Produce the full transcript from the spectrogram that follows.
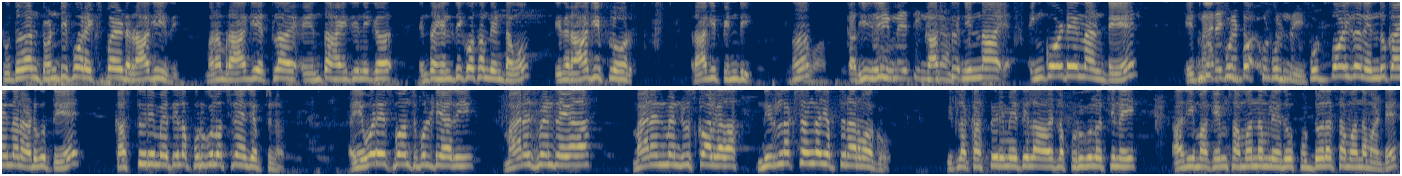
Two thousand twenty four expired రాగి ఇది. మనం రాగి ఎట్లా ఎంత హైజీనిక్గా ఎంత హెల్తీ కోసం తింటామో ఇది రాగి ఫ్లోర్ రాగి పిండి. కస్తూ నిన్న ఇంకోటి ఏంటంటే ఫుడ్ పాయిజన్ ఎందుకు అయిందని అడిగితే కస్తూరి మేతిలో పురుగులు వచ్చినాయని చెప్తున్నారు. ఎవరు రెస్పాన్సిబిలిటీ అది? మేనేజ్మెంటే కదా. మేనేజ్మెంట్ చూసుకోవాలి కదా. నిర్లక్ష్యంగా చెప్తున్నారు మాకు. ఇట్లా కస్తూరి మేతిలో ఇట్లా పురుగులు వచ్చినాయి. అది మాకేం సంబంధం లేదు. ఫుడ్ వాళ్ళకి సంబంధం అంటే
